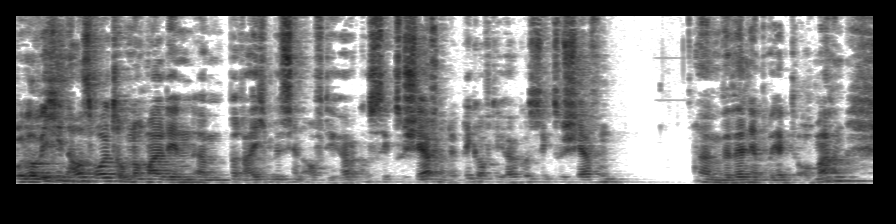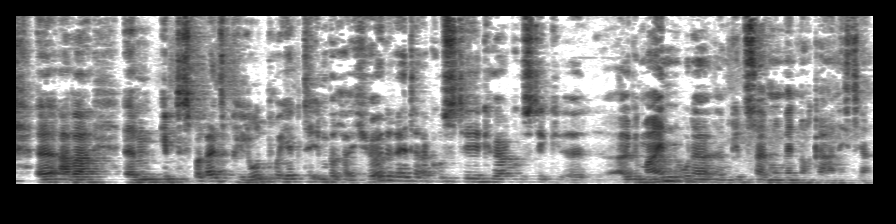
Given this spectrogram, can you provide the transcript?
Worauf ich hinaus wollte, um nochmal den ähm, Bereich ein bisschen auf die Hörakustik zu schärfen und den Blick auf die Hörakustik zu schärfen, wir werden ja Projekte auch machen, äh, aber ähm, gibt es bereits Pilotprojekte im Bereich Hörgeräteakustik, Hörakustik äh, allgemein oder ähm, gibt es da im Moment noch gar nichts, Jan?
